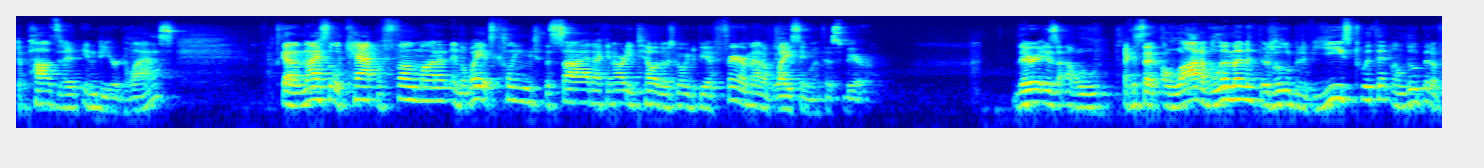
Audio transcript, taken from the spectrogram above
deposit it into your glass. It's got a nice little cap of foam on it, and the way it's cleaned to the side, I can already tell there's going to be a fair amount of lacing with this beer. There is, a, like I said, a lot of lemon. There's a little bit of yeast with it, and a little bit of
